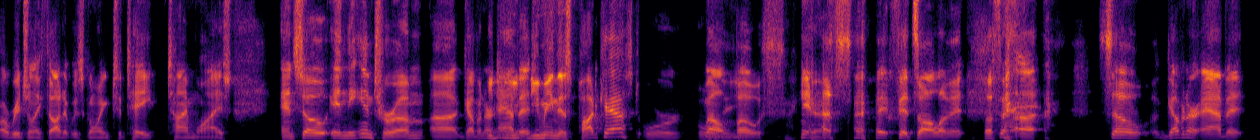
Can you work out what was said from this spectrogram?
originally thought it was going to take time wise. And so, in the interim, uh, Governor You, Abbott. you mean this podcast or, or well, the- both. Yeah. Yes, it fits all of it. Uh, so Governor Abbott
